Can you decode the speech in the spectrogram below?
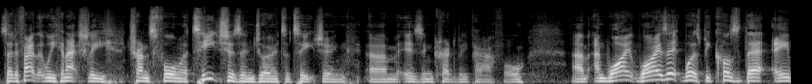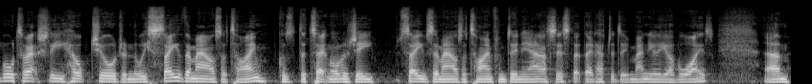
So the fact that we can actually transform a teacher's enjoyment of teaching um, is incredibly powerful. Um, and why, why is it? Well, it's because they're able to actually help children. We save them hours of time because the technology saves them hours of time from doing the analysis that they'd have to do manually otherwise. Um,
